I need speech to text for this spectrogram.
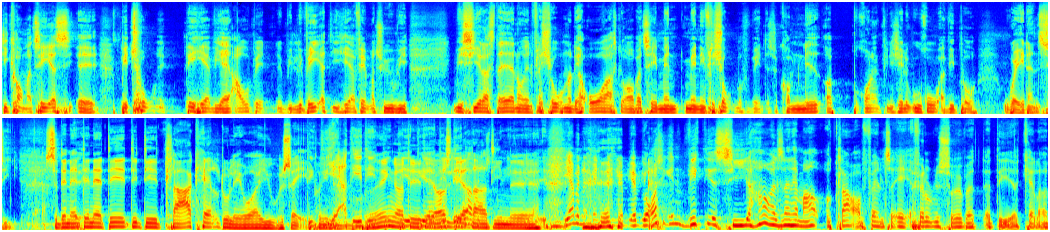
de kommer til at øh, betone det her, vi er afventende, vi leverer de her 25, vi, vi siger, der stadig er noget inflation, og det har overrasket op til, men, men inflation må forventes at komme ned, og på grund af den finansielle uro er vi på wait and see. Ja, så den er, den er, det, det, det er et klart kald, du laver i USA det, på en ja, det, det, måde, ikke? og det, det, det, er også der, der er din... Øh... Ja, men, men jeg, jeg, er også igen vigtigt at sige, jeg har altså den her meget klar opfattelse af, at Federal Reserve er, at det, jeg kalder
